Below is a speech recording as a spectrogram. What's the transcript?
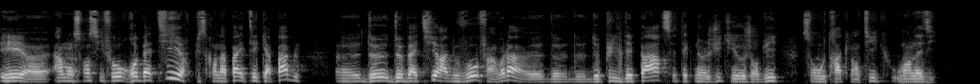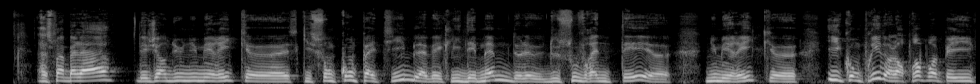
Et à mon sens, il faut rebâtir, puisqu'on n'a pas été capable euh, de, bâtir à nouveau, enfin voilà, euh, depuis le départ, ces technologies qui aujourd'hui sont outre-Atlantique ou en Asie. Asma Bala, des gens du numérique, euh, est-ce qu'ils sont compatibles avec l'idée même de, souveraineté numérique, y compris dans leur propre pays?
